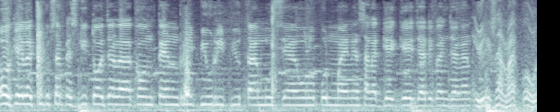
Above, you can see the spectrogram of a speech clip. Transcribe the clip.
Oke lah cukup sampai segitu aja lah konten review-review Tamusnya walaupun mainnya sangat GG jadi kalian jangan iri sama aku.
